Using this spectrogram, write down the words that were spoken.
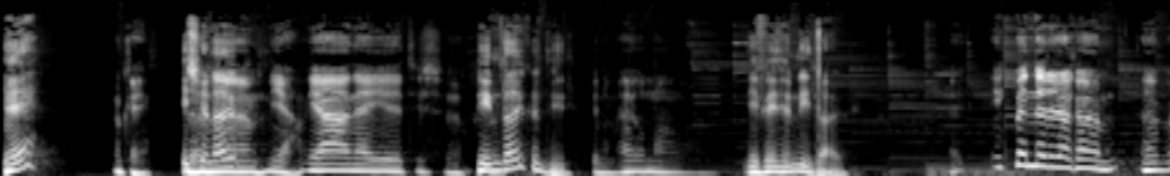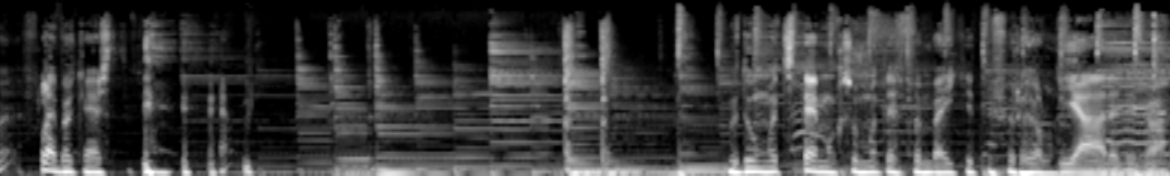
hè? Oké. Is je leuk? eh, ja. ja, nee, het is... eh, Vind je hem leuk of niet? ik vind hem helemaal... Je vindt hem niet leuk? eh, ik ben er uh, uh, flabbergast van. ja. We doen het stemmig om het even een beetje te verhullen. Ja, dat is waar.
